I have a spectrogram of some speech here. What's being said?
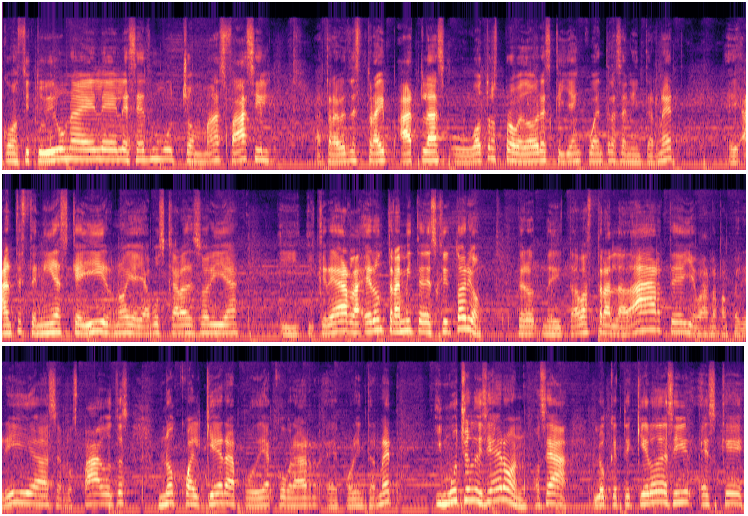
constituir una LLC es mucho más fácil a través de Stripe, Atlas u otros proveedores que ya encuentras en Internet. Eh, antes tenías que ir, ¿no? Y allá buscar asesoría y, crearla. Era un trámite de escritorio, pero necesitabas trasladarte, llevar la papelería, hacer los pagos. Entonces, no cualquiera podía cobrar eh, por internet. Y muchos lo hicieron. O sea, lo que te quiero decir es que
